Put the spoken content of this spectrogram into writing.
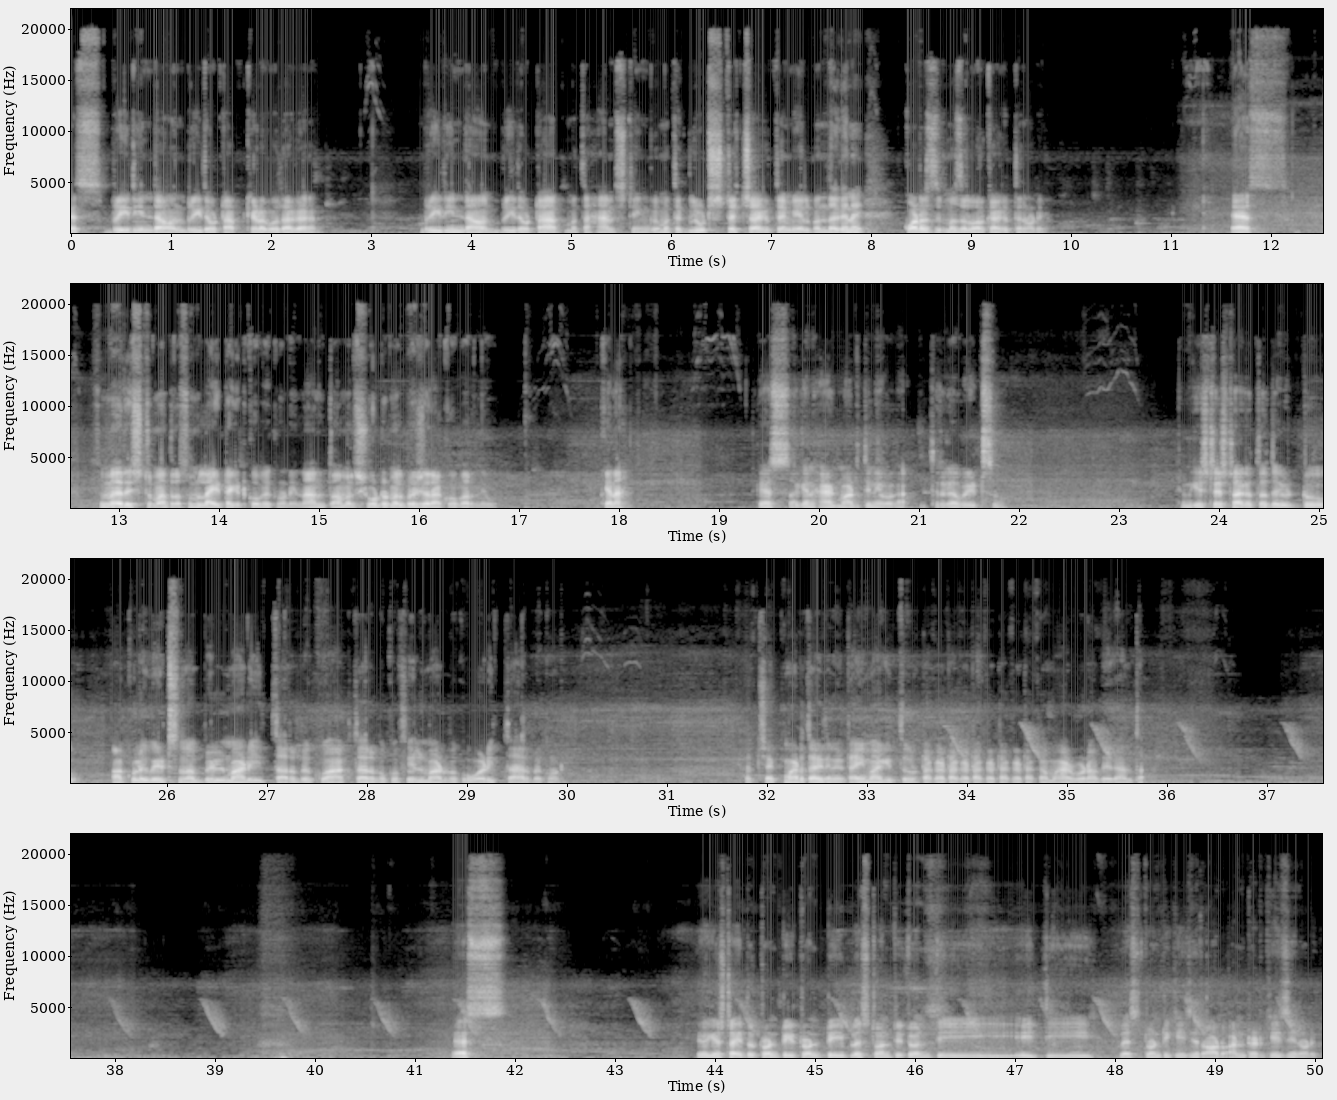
Yes breathe in down breathe out up ಕೆಳಗೆ ಹೋದಾಗ breathe in down breathe out up ಮತ್ತು ಹ್ಯಾಮ್ಸ್ಟಿಂಗು ಮತ್ತು ಗ್ಲೂಟ್ಸ್ ಸ್ಟ್ರೆಚ್ ಆಗುತ್ತೆ. ಮೇಲೆ ಬಂದಾಗನೇ ಕ್ವಾರ್ಟರ್ಸ್ ಮಸಲ್ ವರ್ಕ್ ಆಗುತ್ತೆ ನೋಡಿ. ಎಸ್ ಸುಮ್ಮನೆ ರಿಸ್ಟ್ ಮಾತ್ರ ಸುಮ್ಮನೆ ಲೈಟಾಗಿ ಇಟ್ಕೋಬೇಕು ನೋಡಿ. ನಾನು ಆಮೇಲೆ ಶೋಲ್ಡ್ರ್ ಮೇಲೆ ಪ್ರೆಷರ್ ಹಾಕೋಬಾರ್ದು ನೀವು. ಓಕೆನಾ ಎಸ್ ಅಗೇನ್ ಹ್ಯಾಡ್ ಮಾಡ್ತೀನಿ ಇವಾಗ. ತಿರ್ಗಾ ವೆಯ್ಟ್ಸು ನಿಮ್ಗೆ ಎಷ್ಟೆಷ್ಟು ಆಗುತ್ತೋ ದಯವಿಟ್ಟು ಹಾಕೊಳ್ಳಿ ವೆಯ್ಟ್ಸ್ನ ಬಿಲ್ಡ್ ಮಾಡಿ. ತರಬೇಕು, ಹಾಕ್ತಾ ಇರಬೇಕು ಫಿಲ್ ಮಾಡಬೇಕು, ಹೊಡಿತಾ ಇರಬೇಕು ನೋಡಿ. ಚೆಕ್ ಮಾಡ್ತಾ ಇದ್ದೀನಿ. ಟೈಮ್ ಆಗಿತ್ತು. ಟಕ ಟಕ ಟಕ ಟಕ ಟಕ ಮಾಡ್ಬೋಣ ಬೇಗ ಅಂತ. ಎಸ್ ಇವಾಗ ಎಷ್ಟಾಯಿತು? Twenty twenty plus twenty twenty eighty plus twenty K G rod hundred K G ನೋಡಿ.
